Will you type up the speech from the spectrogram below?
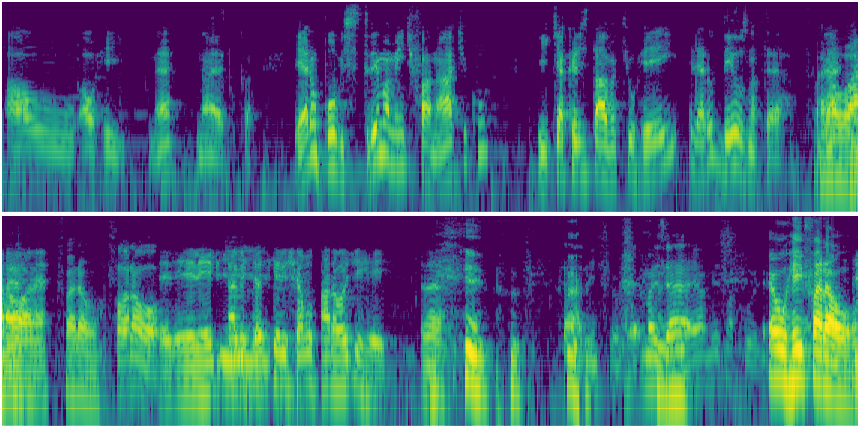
ao, ao rei, né, na época. E era um povo extremamente fanático e que acreditava que o rei ele era o deus na terra. Faraó, né? Faraó, né? Faraó. Faraó. Ele, ele, ele sabe E- tanto que ele chama o faraó de rei. É. Cara, enfim, é- mas é, é a mesma coisa. É o rei faraó.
